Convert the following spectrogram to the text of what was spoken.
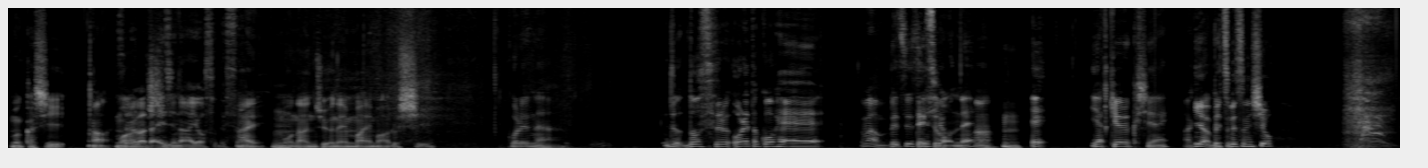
昔、あそれは大事な要素ですね、はい、うん。もう何十年前もあるし。これな。どどうする？俺と浩平まあ別々ですもんね。えいや協力しない？いや別々にしよ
